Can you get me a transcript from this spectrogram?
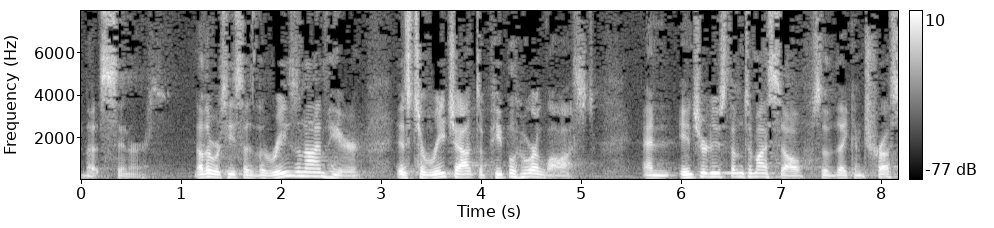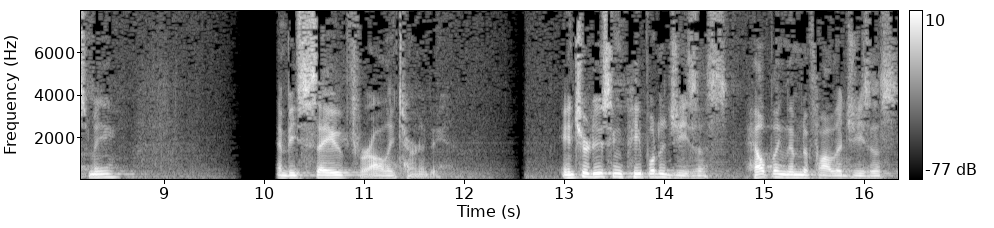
but sinners. In other words, he says, the reason I'm here is to reach out to people who are lost and introduce them to myself so that they can trust me and be saved for all eternity. Introducing people to Jesus, helping them to follow Jesus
